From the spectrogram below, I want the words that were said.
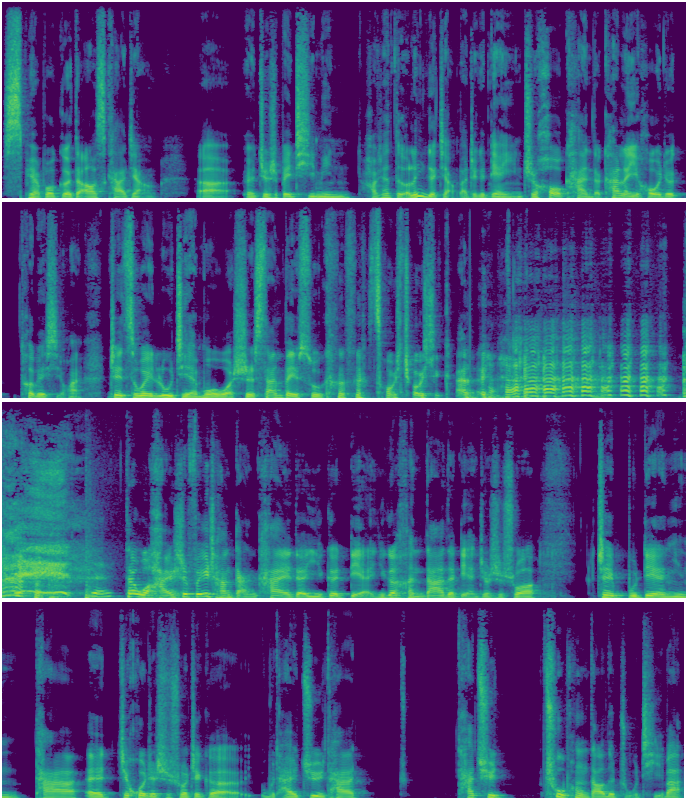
斯皮尔伯格的奥斯卡奖，呃呃，就是被提名，好像得了一个奖吧。这个电影之后看的，看了以后我就。特别喜欢这次为录节目，我是三倍速 从重新看了一遍。对，但我还是非常感慨的一个点，一个很大的点就是说，这部电影它，呃，就或者是说这个舞台剧，它它去触碰到的主题吧，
